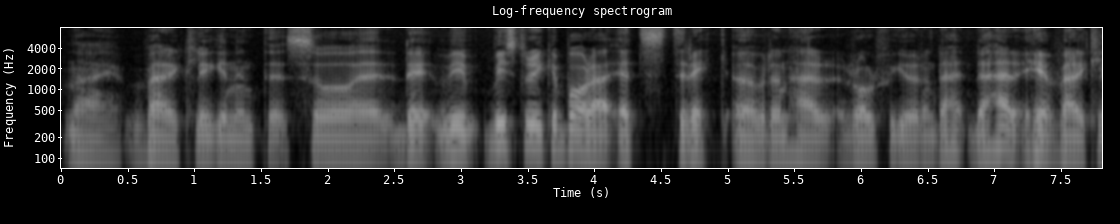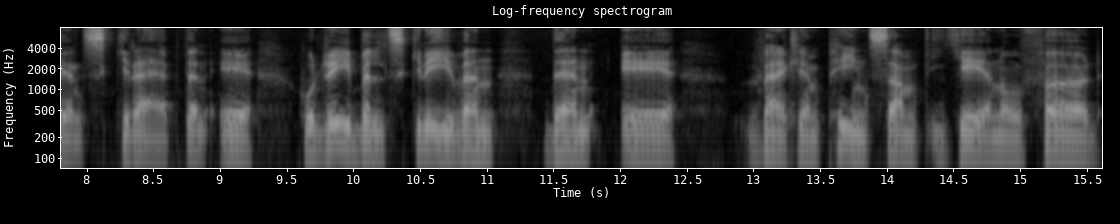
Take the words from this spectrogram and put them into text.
Nej, verkligen inte. Så eh, det, vi, vi stryker bara ett streck över den här rollfiguren. Det, det här är verkligen skräp. Den är horribelt skriven. Den är verkligen pinsamt genomförd.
